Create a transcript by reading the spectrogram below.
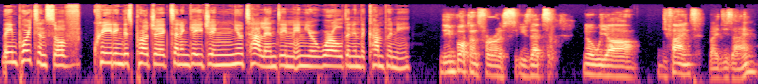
the importance of creating this project and engaging new talent in, in your world and in the company? The importance for us is that you know we are defined by design.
